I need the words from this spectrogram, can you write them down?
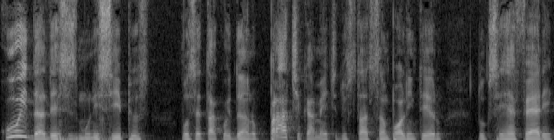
cuida desses municípios, você está cuidando praticamente do estado de São Paulo inteiro, do que se refere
